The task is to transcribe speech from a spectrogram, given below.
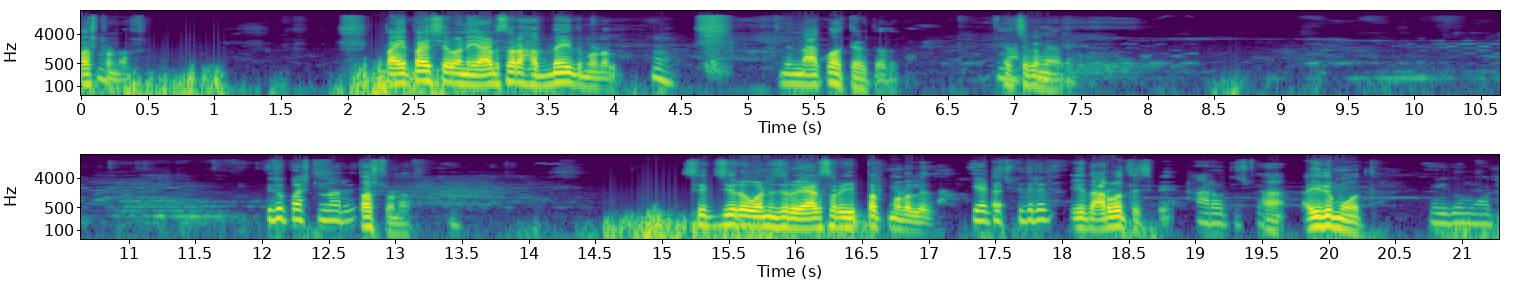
first owner five five seven ಎರಡು ಸಾವಿರ ಹದಿನೈದು ಮಾಡಲ್ ಇದು ನಾಲ್ಕು ಹತ್ತು ಹೇಳ್ತದೆ ಹೆಚ್ಚು ಕಮ್ಮಿ ಅದು ಇದು first owner first owner six zero one zero ಎರಡು ಸಾವಿರ ಇಪ್ಪತ್ತು ಮಾಡಲ್ ಇದು. ಎಚ್ ಪಿ ಇದು ಇದು ಅರವತ್ತು ಎಚ್ ಪಿ ಅರವತ್ತು ಐದು ಮೂವತ್ತು. ಇದು ಮೂವತ್ತ.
